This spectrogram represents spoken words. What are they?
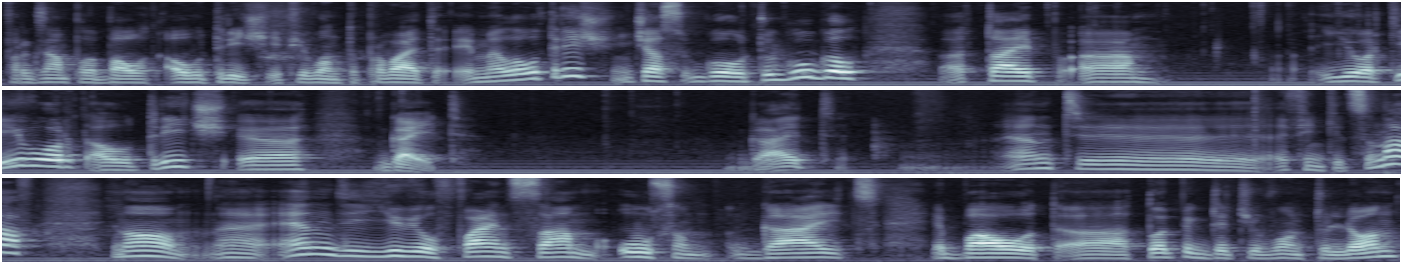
for example, about outreach. If you want to provide email outreach, just go to Google, type um, your keyword outreach uh, guide. Guide and uh, I think it's enough. You know uh, and you will find some awesome guides about uh, topic that you want to learn.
